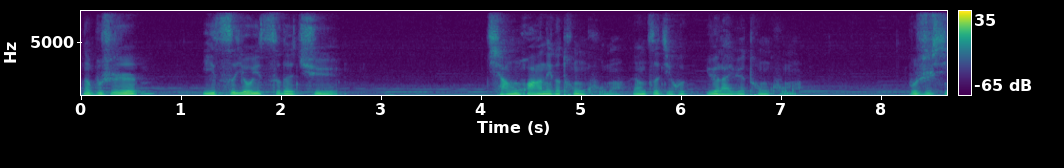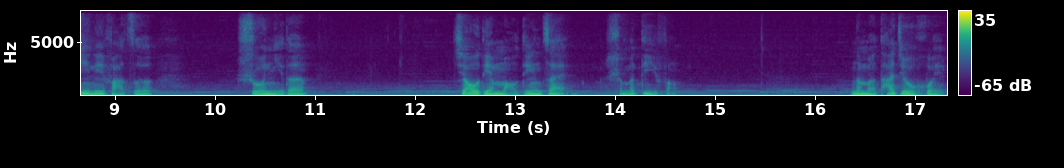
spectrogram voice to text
那不是一次又一次的去强化那个痛苦吗？让自己会越来越痛苦吗？不是吸引力法则说你的焦点锚定在什么地方，那么它就会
